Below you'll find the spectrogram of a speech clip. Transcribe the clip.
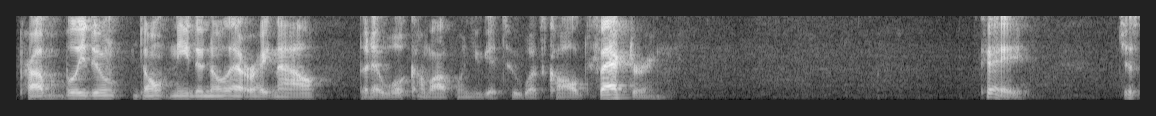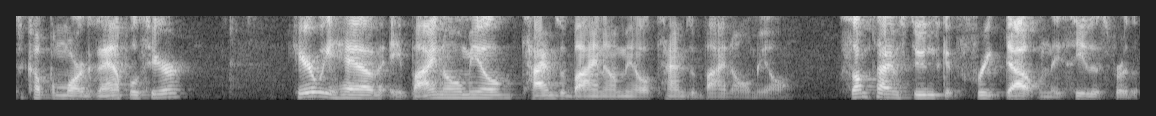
Probably don't, don't need to know that right now, but it will come up when you get to what's called factoring. Okay, just a couple more examples here. Here we have a binomial times a binomial times a binomial. Sometimes students get freaked out when they see this for the,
